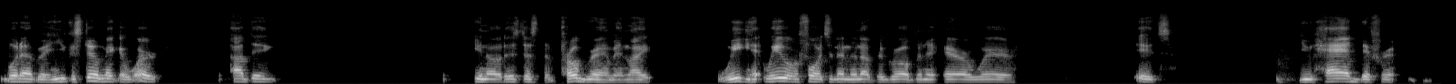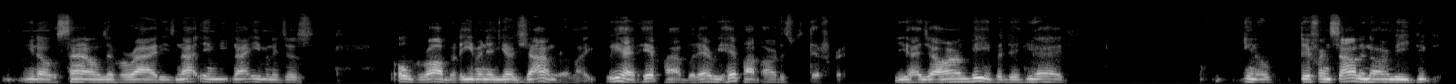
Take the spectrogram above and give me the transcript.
whatever. And you can still make it work. I think, you know, there's just the programming. Like we we were fortunate enough to grow up in an era where it's you had different, you know, sounds and varieties, not in not even in just overall, but even in your genre. Like we had hip hop, but every hip hop artist was different. You had your R and B, but then you had, you know, different sounding R and B.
